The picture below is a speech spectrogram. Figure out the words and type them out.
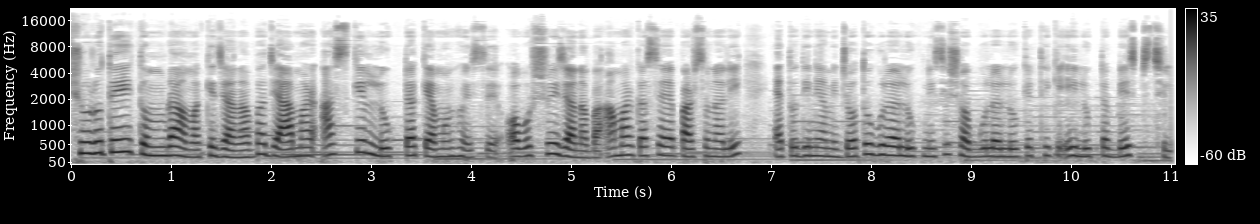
শুরুতেই তোমরা আমাকে জানাবা যে আমার আজকের লুকটা কেমন হয়েছে। অবশ্যই জানাবা। আমার কাছে পার্সোনালি এতদিনে আমি যতগুলা লুক নিছি, সবগুলা লুকের থেকে এই লুকটা বেস্ট ছিল।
